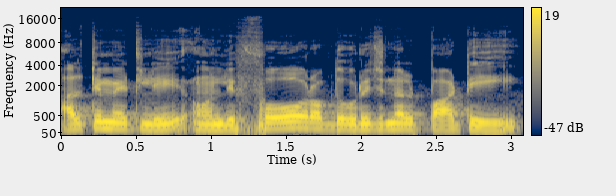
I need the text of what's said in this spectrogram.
Ultimately, only four of the original party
